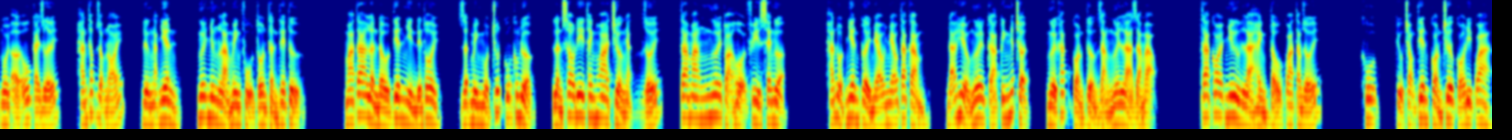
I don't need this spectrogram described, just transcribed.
ngồi ở ô cái dưới, hắn thấp giọng nói, đừng ngạc nhiên, ngươi nhưng là minh phụ tôn thần thế tử. Mà ta lần đầu tiên nhìn đến thôi, giật mình một chút cũng không được, lần sau đi thanh hoa trường nhạc giới, ta mang ngươi tọa hội phi xe ngựa. Hắn đột nhiên cười méo méo ta cảm, đã hiểu ngươi cả kinh nhất trận, người khác còn tưởng rằng ngươi là giả mạo. Ta coi như là hành tẩu qua tam giới. Khu, cựu trọng tiên còn chưa có đi qua.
